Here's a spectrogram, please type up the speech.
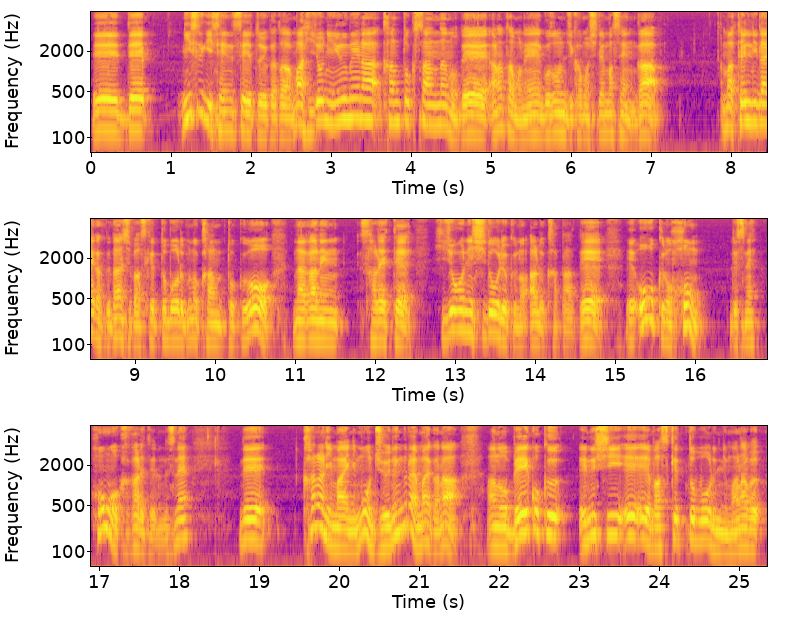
えー、で、二杉先生という方は、まあ、非常に有名な監督さんなので、あなたもね、ご存知かもしれませんが、まあ、天理大学男子バスケットボール部の監督を長年されて、非常に指導力のある方で、え多くの本ですね、本を書かれてるんですね。で、かなり前に、もう10年ぐらい前かな、あの、米国 NCAA バスケットボールに学ぶ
